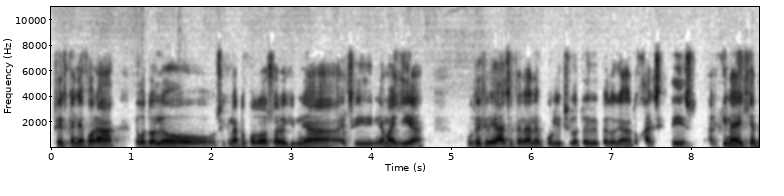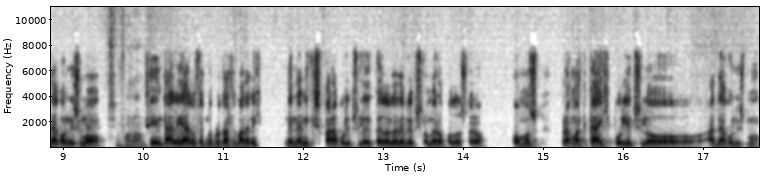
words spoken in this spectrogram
Ξέρεις, καμιά φορά, εγώ το λέω συχνά, το ποδόσφαιρο έχει μια, έτσι, μια μαγεία που δεν χρειάζεται να είναι πολύ ψηλό το επίπεδο για να το χαριστεί, αρκεί να έχει ανταγωνισμό. Συμφωνώ. Στην Ιταλία το φετινό πρωτάθλημα δεν, έχει, δεν ανήκει πάρα πολύ ψηλό επίπεδο, δηλαδή δεν βλέπεις τρομερό ποδόσφαιρο. Όμως πραγματικά έχει πολύ ψηλό ανταγωνισμό.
